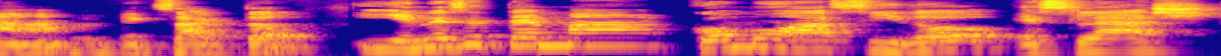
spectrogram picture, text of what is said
Ajá, exacto. Y en ese tema, ¿cómo ha sido slash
